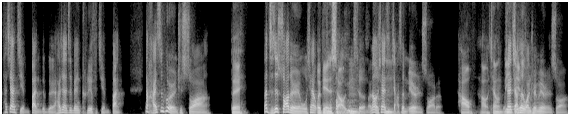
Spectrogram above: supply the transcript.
他现在减半，对不对？他现在这边 Cliff 减半，那还是会有人去刷啊。对，那只是刷的人，我现在会变少，预测嘛。那我现在是假设没有人刷的。好好，这样。我现在假设完全没有人刷，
